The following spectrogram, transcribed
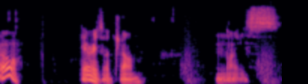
Oh, there is a jump. Nice.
